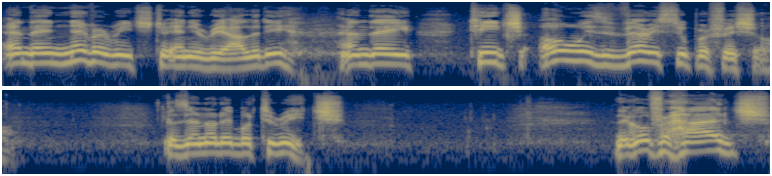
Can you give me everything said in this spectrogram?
and they never reach to any reality and they teach always very superficial because they're not able to reach. They go for Hajj,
